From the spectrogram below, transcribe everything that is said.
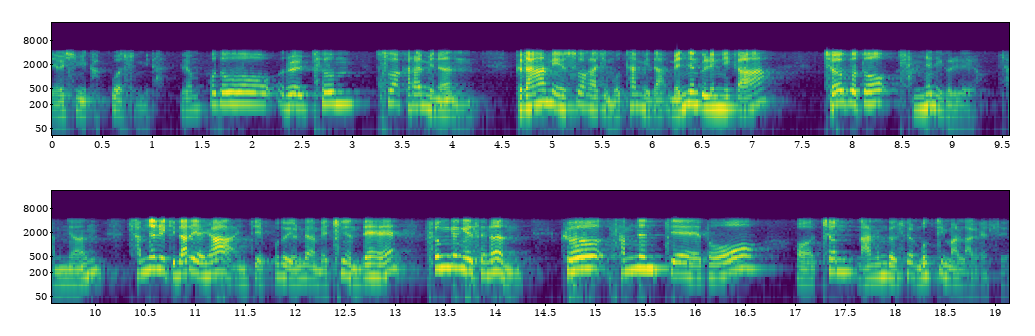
열심히 가꾸었습니다. 이런 포도를 처음 수확하려면은 그 다음에 수확하지 못합니다. 몇 년 걸립니까? 적어도 3년이 걸려요. 3년. 3년을 기다려야 이제 포도 열매가 맺히는데 성경에서는 그 3년째도 어, 처음 나는 것을 먹지 말라 그랬어요.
